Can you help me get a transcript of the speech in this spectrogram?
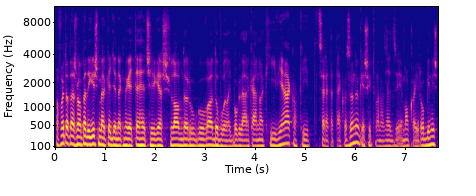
A folytatásban pedig ismerkedjenek meg egy tehetséges labdarúgóval, Dobó Nagy Bogdárkának hívják, akit szeretettel köszönünk, és itt van az edzője Makai Robin is.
